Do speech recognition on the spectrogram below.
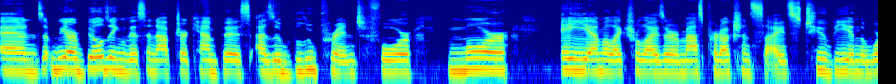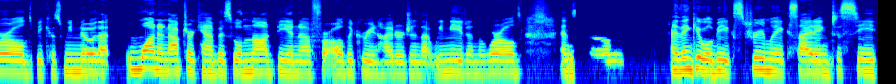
And we are building this Enapter campus as a blueprint for more AEM electrolyzer mass production sites to be in the world because we know that one, Enapter campus will not be enough for all the green hydrogen that we need in the world. And so I think it will be extremely exciting to see,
